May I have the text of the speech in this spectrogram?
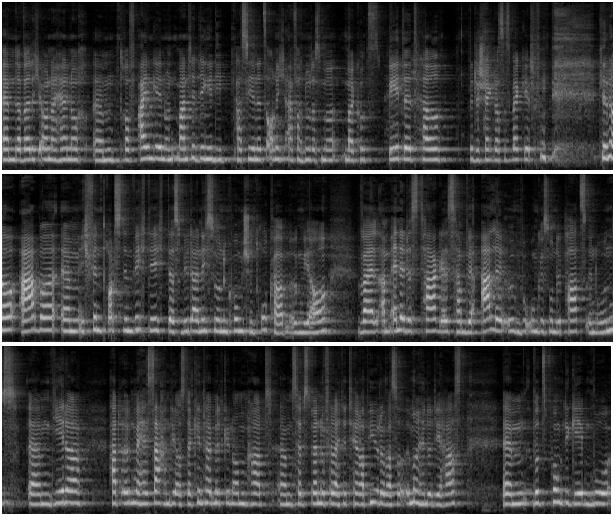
Ähm, da werde ich auch nachher noch ähm, drauf eingehen. Und manche Dinge, die passieren jetzt auch nicht einfach nur, dass man mal kurz betet, Herr, bitte schenk, dass es weggeht. genau, aber ähm, ich finde trotzdem wichtig, dass wir da nicht so einen komischen Druck haben irgendwie auch, weil am Ende des Tages haben wir alle irgendwo ungesunde Parts in uns. Ähm, jeder hat irgendwelche Sachen, die er aus der Kindheit mitgenommen hat. Ähm, selbst wenn du vielleicht eine Therapie oder was auch immer hinter dir hast, ähm, wird es Punkte geben, wo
